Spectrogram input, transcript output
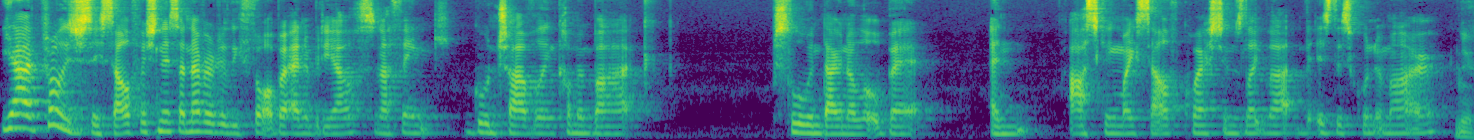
Yeah, I'd probably just say selfishness. I never really thought about anybody else, and I think going traveling, coming back, slowing down a little bit, and asking myself questions like that is this going to matter Yeah.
